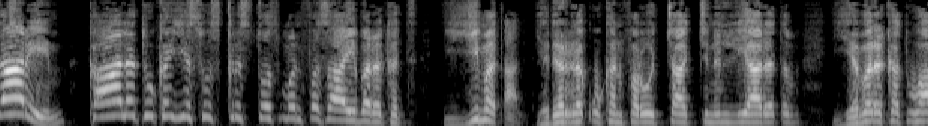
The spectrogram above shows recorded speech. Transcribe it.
ዛሬም ከዓለቱ ከኢየሱስ ክርስቶስ መንፈሳዊ በረከት ይመጣል። የደረቁ ከንፈሮቻችንን ሊያረጥብ የበረከት ውሃ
